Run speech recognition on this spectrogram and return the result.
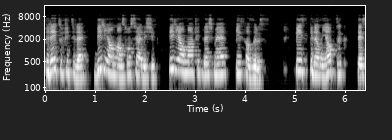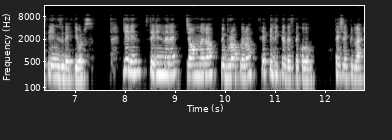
Play to Fit ile bir yandan sosyalleşip bir yandan fitleşmeye biz hazırız. Biz planı yaptık, desteğinizi bekliyoruz. Gelin Selinlere, Canlara ve Buraklara hep birlikte destek olalım. Teşekkürler.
